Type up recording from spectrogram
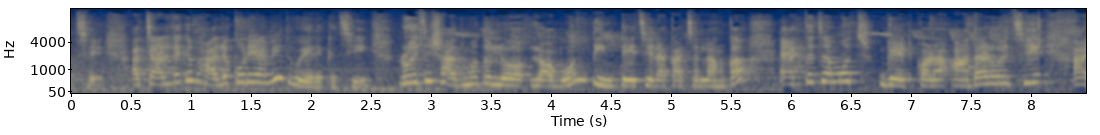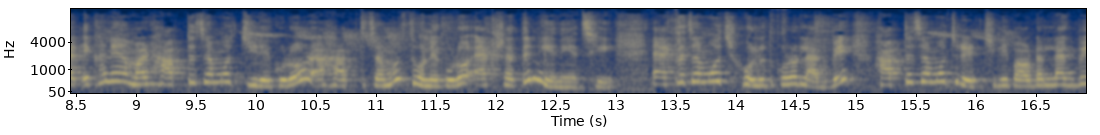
আছে। আর চালটাকে ভালো করে আমি ধুয়ে রেখেছি। রয়েছে স্বাদ মতো লবণ, তিনটে চেরা কাঁচা লঙ্কা, একটা চামচ গ্রেট করা আদা রয়েছে, আর এখানে আমার হাফটা চামচ জিরে গুঁড়ো আর হাফটা চামচ ধনে গুঁড়ো একসাথে নিয়ে নিয়েছি। একটা চামচ হলুদ গুঁড়ো লাগবে হাফটা চামচ রেড চিলি পাউডার লাগবে,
